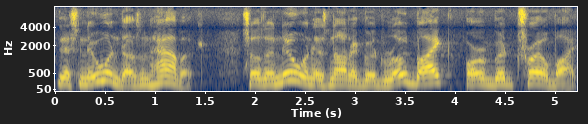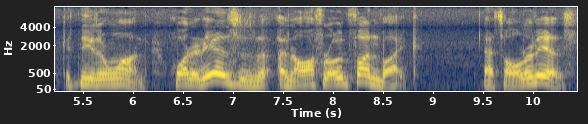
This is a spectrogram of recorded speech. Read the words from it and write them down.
This new one doesn't have it. So the new one is not a good road bike or a good trail bike. Neither one. What it is is an off-road fun bike. That's all it is.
